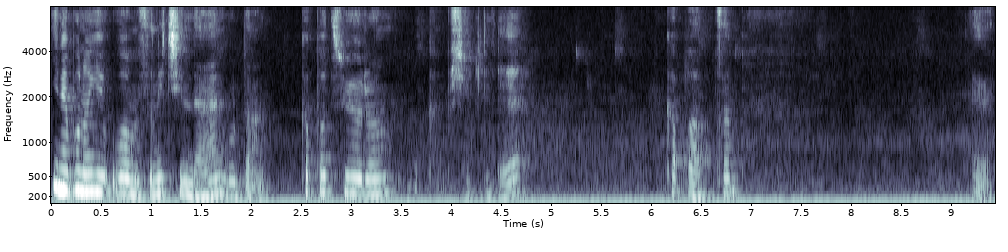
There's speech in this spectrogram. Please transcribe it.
Yine bunu yuvamızın içinden buradan kapatıyorum. Bakın bu şekilde kapattım. Evet.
